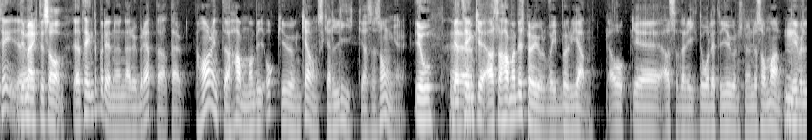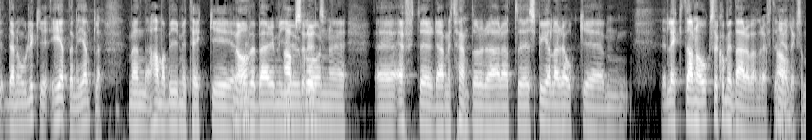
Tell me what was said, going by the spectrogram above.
tänk- det jag- märktes av. Jag tänkte på det nu när du berättade allt det här. Har inte Hammarby och Djurgården ganska lika säsonger? Jo. Jag eh, tänker, alltså Hammarbys period var i början och eh, alltså där det gick dåligt i Djurgårdens nu under sommaren. Det är Mm. väl den olikheten egentligen. Men Hammarby med Teki, Ja, Olveberg med. Djurgården. Eh, eh, efter det här med Twente och det där att eh, spelare och eh, läktaren har också kommit nära varandra efter Ja. det liksom.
